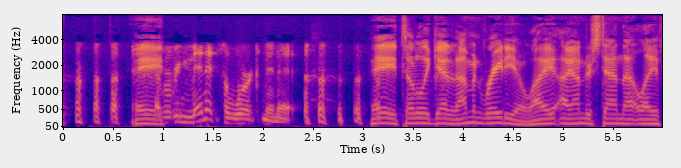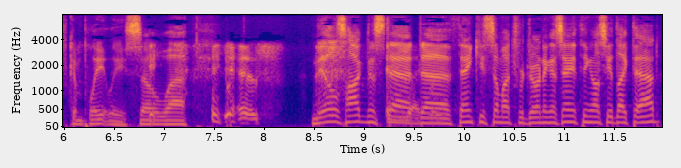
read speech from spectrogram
hey. Every minute's a work minute. hey, totally get it. I'm in radio. I, I understand that life completely. So, uh, yes. Nils Hognestad, exactly. uh, thank you so much for joining us. Anything else you'd like to add?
